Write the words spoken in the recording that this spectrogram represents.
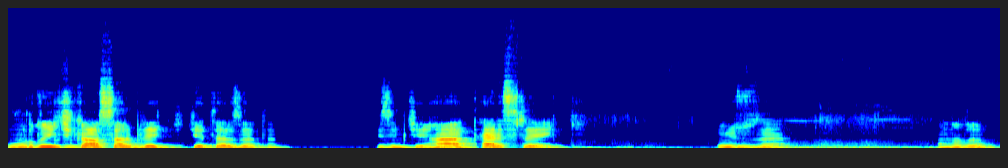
Vurduğu 2k hasar bile yeter zaten. Bizimki ha ters renk. O yüzden. Anladım.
